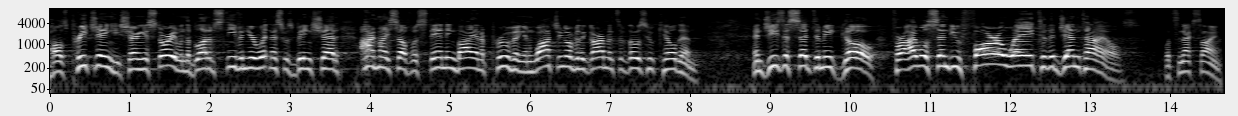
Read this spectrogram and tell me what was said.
Paul's preaching, he's sharing his story. And when the blood of Stephen, your witness, was being shed, I myself was standing by and approving and watching over the garments of those who killed him. And Jesus said to me, Go, for I will send you far away to the Gentiles. What's the next line?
